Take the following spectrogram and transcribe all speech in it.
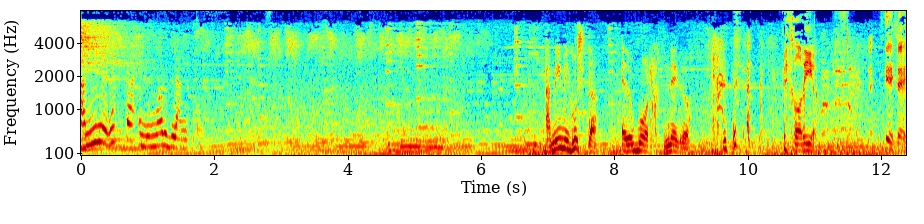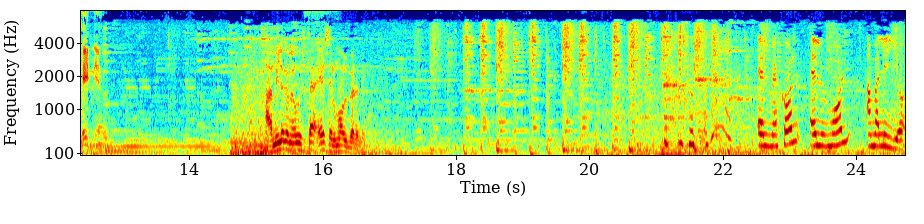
A mí me gusta el humor blanco. A mí me gusta el humor negro. Qué jodido. Genial. A mí lo que me gusta es el humor verde. El mejor, el humor amarillo.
